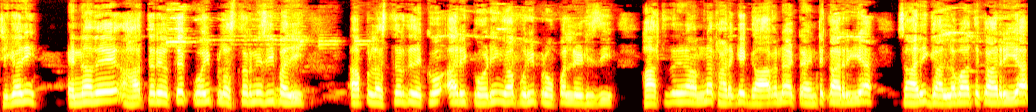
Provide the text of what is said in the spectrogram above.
ਠੀਕ ਹੈ ਜੀ, ਇਹਨਾਂ ਦੇ ਹੱਥ ਦੇ ਉੱਤੇ ਕੋਈ ਪਲਸਤਰ ਨਹੀਂ ਸੀ ਭਾਜੀ। ਆ ਪਲਸਤਰ ਤੇ ਦੇਖੋ, ਆ ਰਿਕਾਰਡਿੰਗ ਆ ਪੂਰੀ ਪ੍ਰੋਪਰ ਲੇਡੀ ਸੀ। ਹੱਥ ਦੇ ਨਾਮ ਨਾਲ ਖੜ ਕੇ ਗਾਗ ਨਾਲ ਅਟੈਂਡ ਕਰ ਰਹੀ ਆ, ਸਾਰੀ ਗੱਲਬਾਤ ਕਰ ਰਹੀ ਆ।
